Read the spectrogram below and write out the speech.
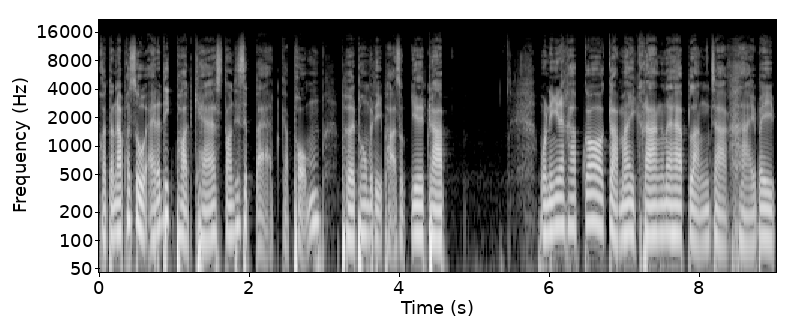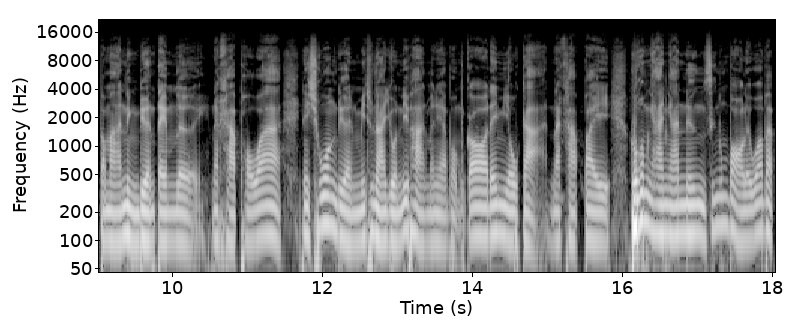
ขอต้อนรับเข้าสู่ Addict Podcast ตอนที่ 18 กับผม เพิร์ดพงปฏิภาสุขยืดครับ วันนี้นะครับก็กลับมาอีกครั้งนะครับ หลังจากหายไปประมาณ 1 เดือนเต็มเลยนะครับ เพราะว่าในช่วงเดือนมิถุนายนที่ผ่านมาเนี่ยผมก็ได้มีโอกาสนะครับไปร่วมงานงานหนึ่งซึ่งต้องบอกเลยว่าแบบ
